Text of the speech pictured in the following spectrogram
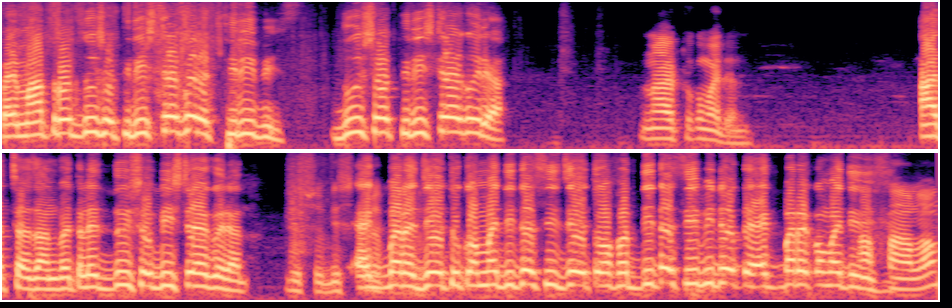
ভাই মাত্র দুইশো তিরিশ টাকা করে থ্রি পিস দুইশো তিরিশ টাকা করে না একটু কমাই দেন। আচ্ছা জান ভাই তাহলে দুইশো বিশ টাকা বিশ একবারে যেহেতু কমাই দিতেছি যেহেতু অফার দিতেছি ভিডিওতে একবারে কমাই লং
